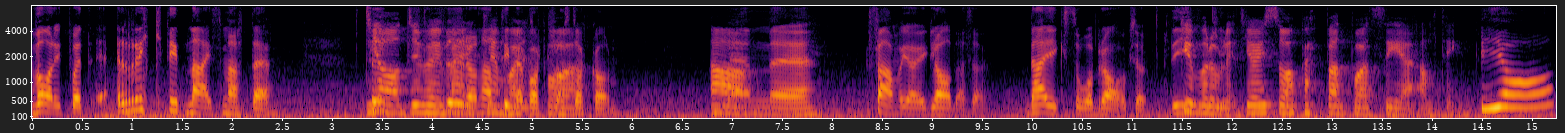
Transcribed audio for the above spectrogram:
varit på ett riktigt nice möte. Typ Ja, du har ju fyra och en halv timme bort på- från Stockholm. Ja. Men eh, fan vad jag är glad alltså. Det här gick så bra också. Det gick... Gud vad roligt. Jag är så peppad på att se allting. Ja,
